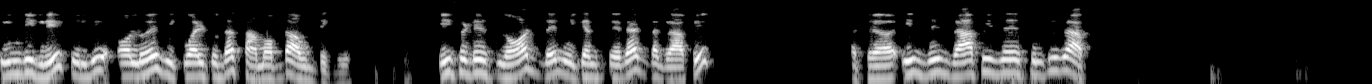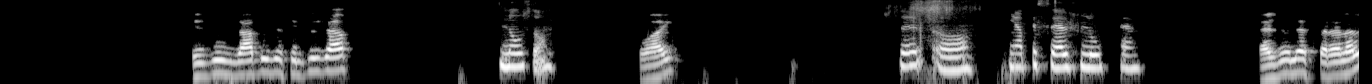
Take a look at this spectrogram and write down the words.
in degrees will be always equal to the sum of the out degrees. If it is not, then we can say that the graph is, uh, is this graph is a simple graph? Is this graph is a simple graph? No, sir. Why? सर अ, यहाँ पे सेल्फ लूप है As well as parallel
